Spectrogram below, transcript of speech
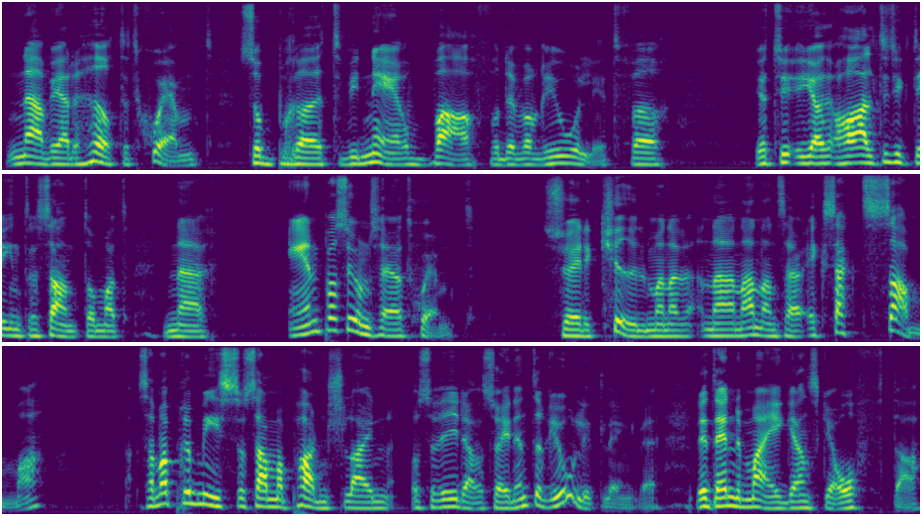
när vi hade hört ett skämt så bröt vi ner varför det var roligt. För jag, jag har alltid tyckt det är intressant om att när en person säger ett skämt så är det kul, men när, när en annan säger exakt samma samma premiss och samma punchline och så vidare så är det inte roligt längre. Det hände mig ganska ofta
